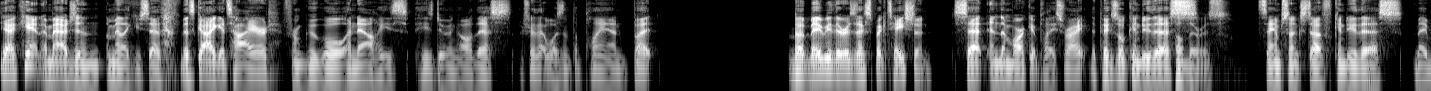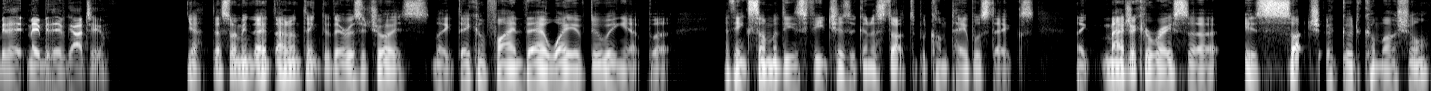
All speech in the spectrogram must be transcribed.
Yeah, I can't imagine. I mean, like you said, this guy gets hired from Google, and now he's he's doing all this. I'm sure that wasn't the plan, but but maybe there is expectation set in the marketplace, right? The Pixel can do this. Oh, there is. Samsung stuff can do this. Maybe they maybe they've got to. Yeah, that's what I mean. I, I don't think that there is a choice. Like they can find their way of doing it, but I think some of these features are going to start to become table stakes. Like Magic Eraser is such a good commercial.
